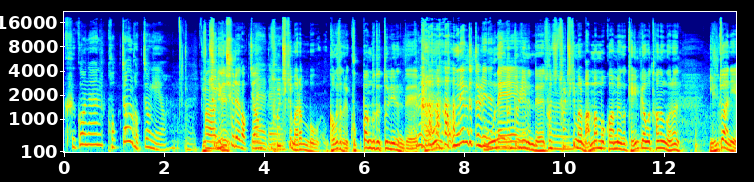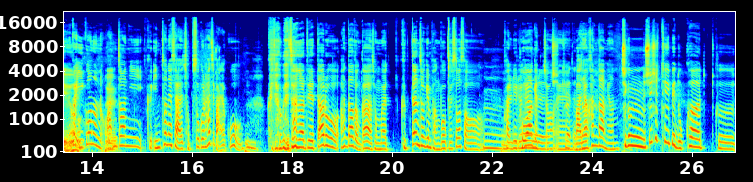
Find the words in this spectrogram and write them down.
그거는 걱정 걱정이에요. 음. 유출이 아, 된- 유출의 걱정. 네, 네. 솔직히 말하면 뭐 거기서 그래 국방부도 뚫리는데 병원 어, 은행도 뚫리는데. 은행도 뚫리는데 솔직히, 음. 솔직히 말 맘만 먹고 하면 그 개인 병원 터는 거는 일도 아니에요. 그러니까 이거는 네. 완전히 그 인터넷에 아예 접속을 하지 말고 음. 그냥 외장하드에 따로 한다던가 정말 극단적인 방법을 써서 음, 관리를 해야겠죠. 예. 만약 한다면. 지금 CCTV 녹화 그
